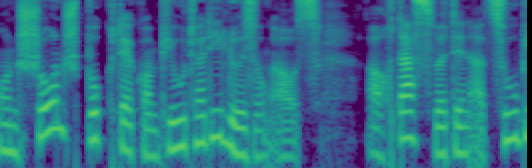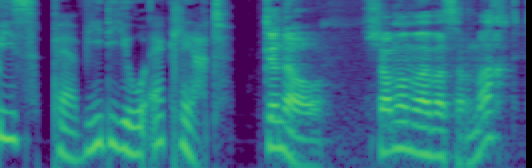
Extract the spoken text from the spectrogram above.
und schon spuckt der Computer die Lösung aus. Auch das wird den Azubis per Video erklärt. Genau. Schauen wir mal, was er macht.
